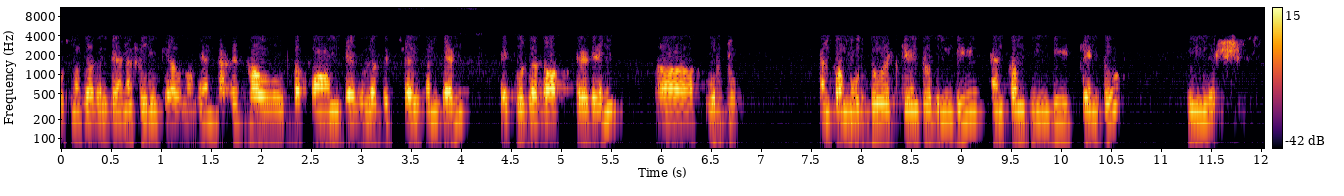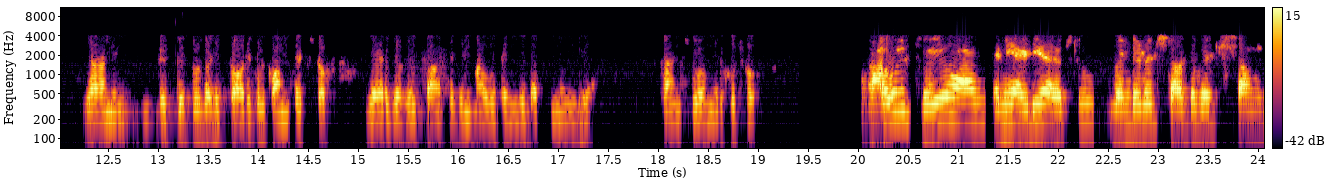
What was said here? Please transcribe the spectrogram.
गज़ल शुरू किया उन्होंने that is how the form develop itself and then it was adopted in Urdu from Urdu it came to Hindi, and from Hindi it came to English. Yeah, I mean this this was the historical context of where Ghazal started and how it ended up in India, thanks to Amir Khusro. Rahul, do you have any idea as to when did it start to get sung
